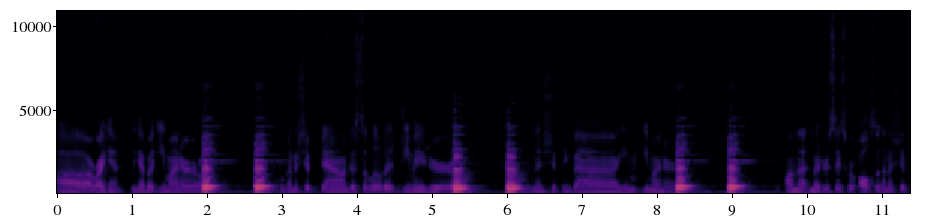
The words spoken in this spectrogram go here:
Uh, right hand, we have an E minor. We're going to shift down just a little bit, D major. And then shifting back, E, e minor. On that measure six, we're also going to shift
